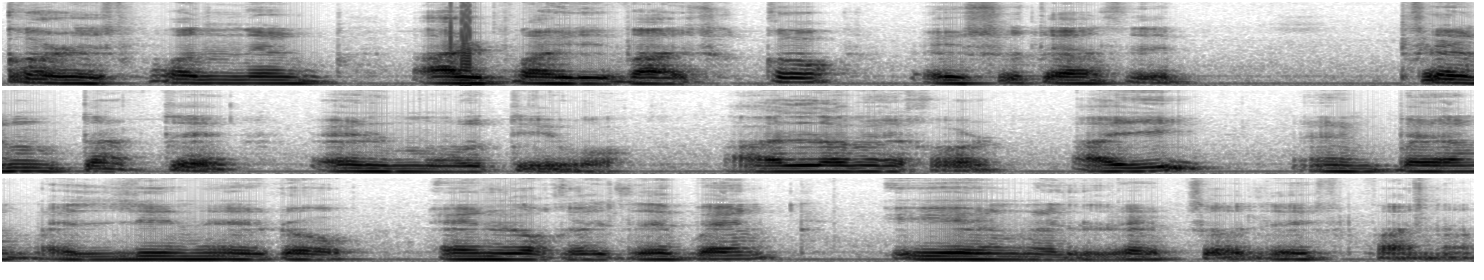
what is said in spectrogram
corresponden al País Vasco, eso te hace preguntarte el motivo. A lo mejor allí emplean el dinero en lo que deben y en el resto de España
